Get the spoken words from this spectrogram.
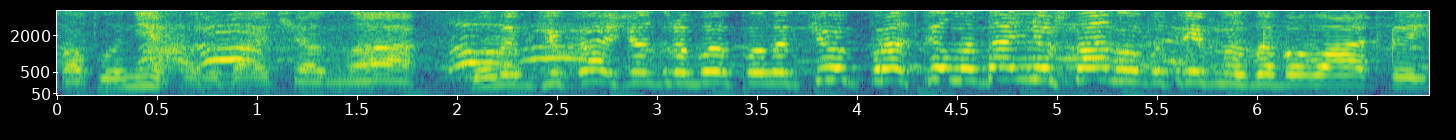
на передача на Пилипчука. Що зробив Пилипчук? Простріл на дальню штангу потрібно забивати.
